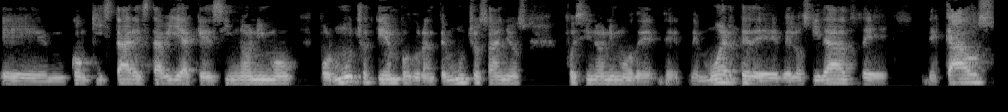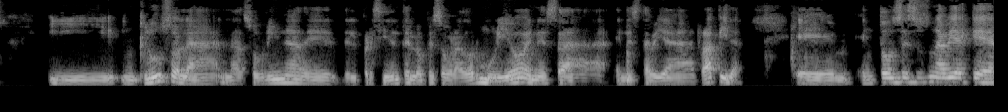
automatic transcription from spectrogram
eh, conquistar esta vía que es sinónimo por mucho tiempo, durante muchos años, fue sinónimo de, muerte, de velocidad, de, caos. Y incluso la, sobrina del presidente López Obrador murió en, esa, en esta vía rápida. Eh, entonces es una vía que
